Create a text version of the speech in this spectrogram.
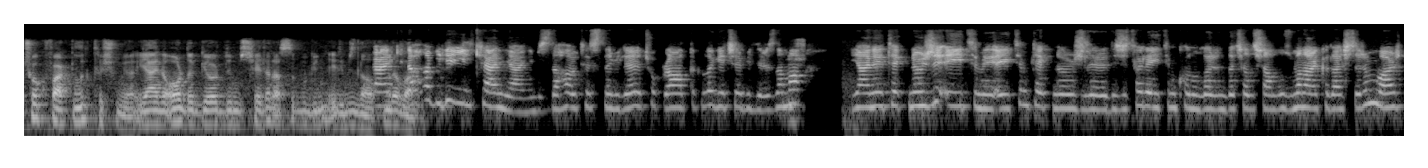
çok farklılık taşımıyor. Yani orada gördüğümüz şeyler aslında bugün elimizin altında Belki var. daha bile ilkel yani. Biz daha ötesine bile çok rahatlıkla geçebiliriz ama yani teknoloji eğitimi, eğitim teknolojileri, dijital eğitim konularında çalışan uzman arkadaşlarım var.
